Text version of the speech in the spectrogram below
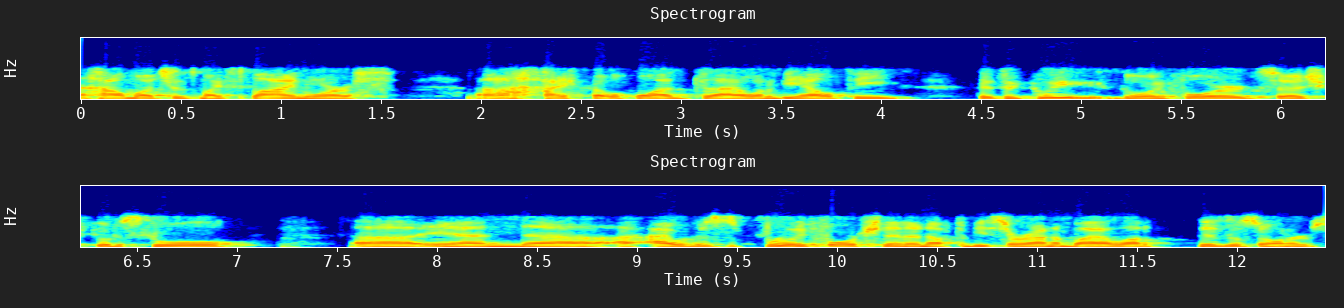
how much is my spine worth? I want I want to be healthy physically going forward, so I should go to school. Uh, and I, I, was really fortunate enough to be surrounded by a lot of business owners,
